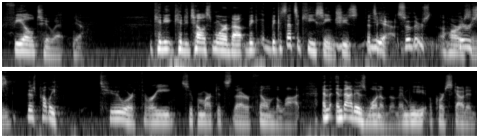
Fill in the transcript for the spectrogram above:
feel to it. Yeah. Can you can you tell us more about because that's a key scene. She's that's a, yeah. So there's a horror there's, scene. There's probably two or three supermarkets that are filmed a lot, and and that is one of them. And we of course scouted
